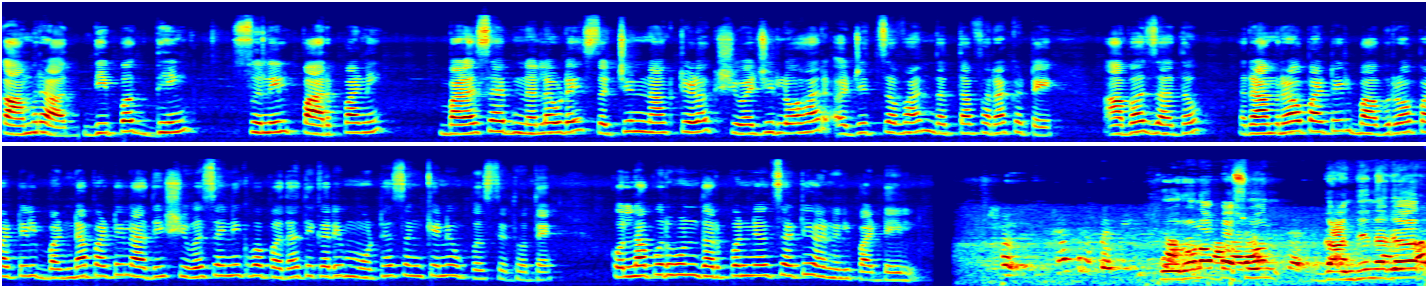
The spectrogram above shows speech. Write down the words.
कामरा दीपक धिंग सुनील पारपाणी बाळासाहेब नलवडे सचिन नागटिळक शिवाजी लोहार अजित चव्हाण दत्ता फराकटे आबा जाधव रामराव पाटील बाबुराव पाटील बंडा पाटील आदी शिवसैनिक व पदाधिकारी मोठ्या संख्येने उपस्थित होते. कोल्हापूरहून दर्पण न्यूजसाठी अनिल पाटील. कोरोनापासून गांधीनगर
